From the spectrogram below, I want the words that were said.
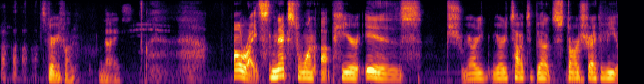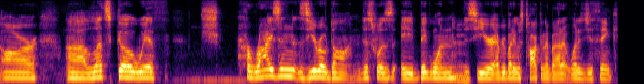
It's very fun. nice. All right, next one up here is we already we already talked about Star Trek VR. Uh, let's go with psh, Horizon Zero Dawn. This was a big one Mm. this year. Everybody was talking about it. What did you think?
